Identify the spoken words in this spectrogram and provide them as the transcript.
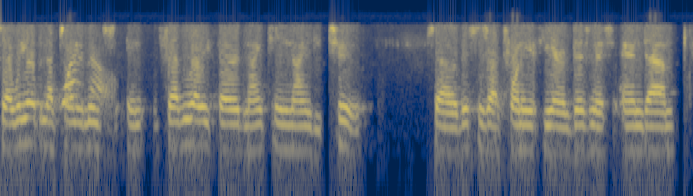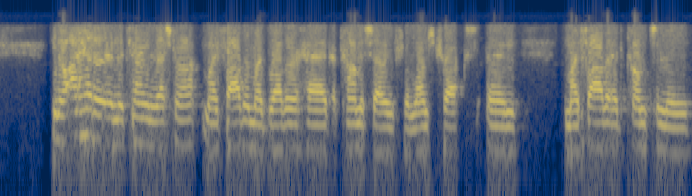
So we opened up Tony wow. Luke's in February 3rd, 1992. So this is our 20th year in business. And, um, you know, I had a, an Italian restaurant. My father and my brother had a commissary for lunch trucks. And my father had come to me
